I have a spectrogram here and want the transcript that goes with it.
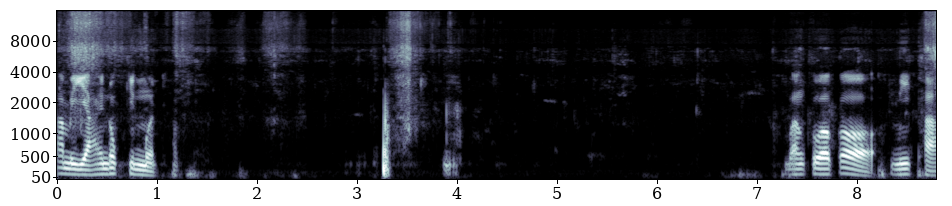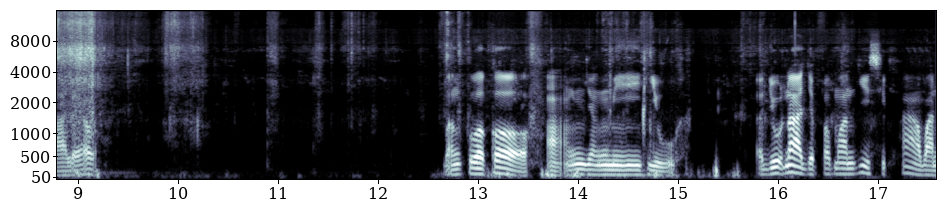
ถ้าไม่ย้ายนกกินหมดครับ บางตัวก็มีขาแล้ว บางตัวก็หางยังมีอยู่ครับ อายุน่าจะประมาณยี่สิบห้าวัน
